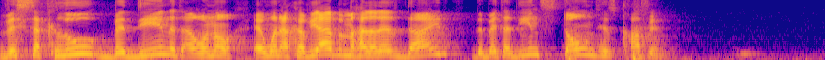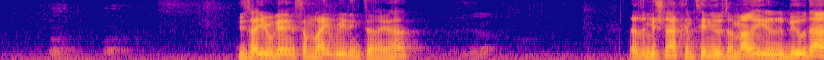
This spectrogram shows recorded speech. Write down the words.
V'saklu bedin et arono. And when Akavya bin died, the Betadin stoned his coffin. You thought you were getting some light reading tonight, huh? Now the Mishnah continues, אמר רבי יהודה,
